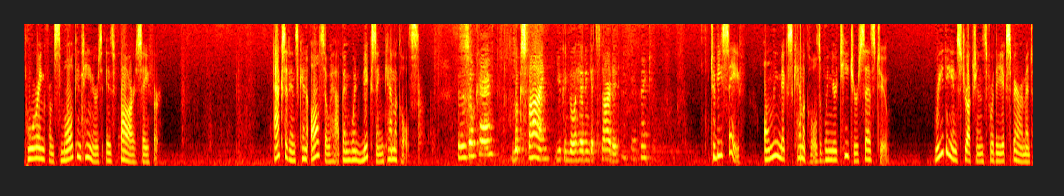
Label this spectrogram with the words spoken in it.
Pouring from small containers is far safer. Accidents can also happen when mixing chemicals. Is this okay? Looks fine. You can go ahead and get started. Okay, thank you. To be safe, only mix chemicals when your teacher says to. Read the instructions for the experiment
